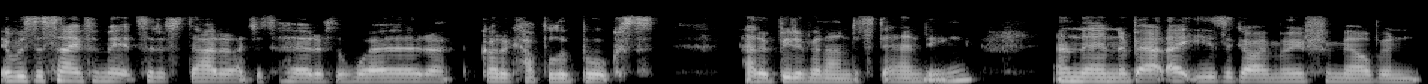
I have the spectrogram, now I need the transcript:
it was the same for me. It sort of started, I just heard of the word, I got a couple of books, had a bit of an understanding. And then about eight years ago, I moved from Melbourne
